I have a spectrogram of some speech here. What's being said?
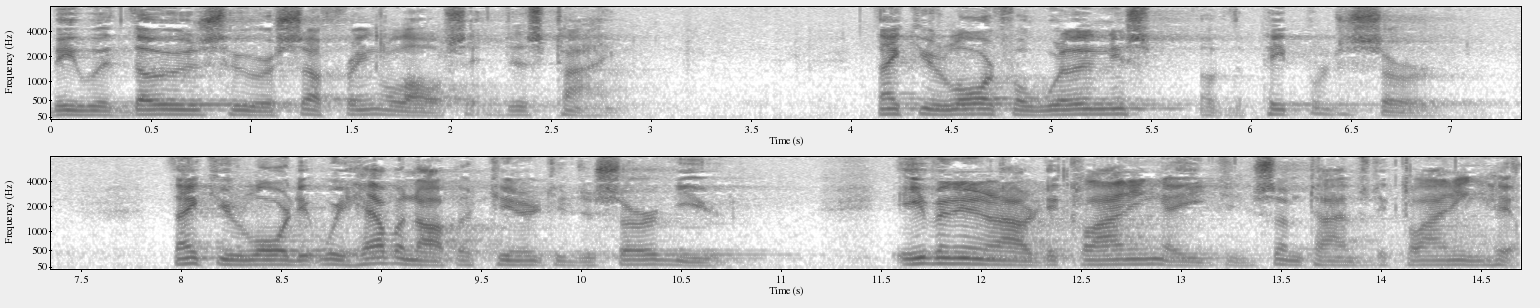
be with those who are suffering loss at this time. Thank you, Lord, for willingness of the people to serve. Thank you, Lord, that we have an opportunity to serve you, even in our declining age and sometimes declining health.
